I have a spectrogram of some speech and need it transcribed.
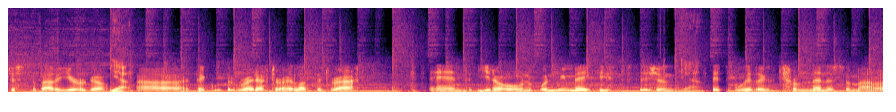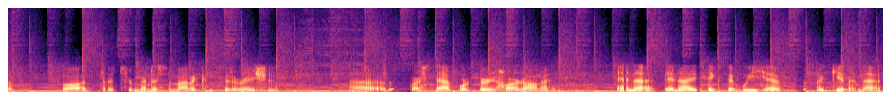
just about a year ago. Yeah. Uh, I think right after I left the draft and you know, when, when we make these decisions, yeah. it's with a tremendous amount of thought, a tremendous amount of consideration. Uh, our staff work very hard on it, and uh, and I think that we have uh, given that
